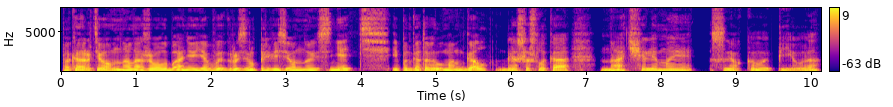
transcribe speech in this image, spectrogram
Пока Артем налаживал баню, я выгрузил привезенную снеть и подготовил мангал для шашлыка. Начали мы с легкого пива,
